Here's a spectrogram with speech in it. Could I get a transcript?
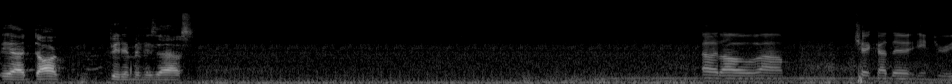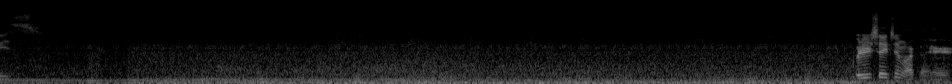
Yeah, a dog bit him in his ass. And I'll um, check other injuries. What did you say, Tim? I can't hear.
